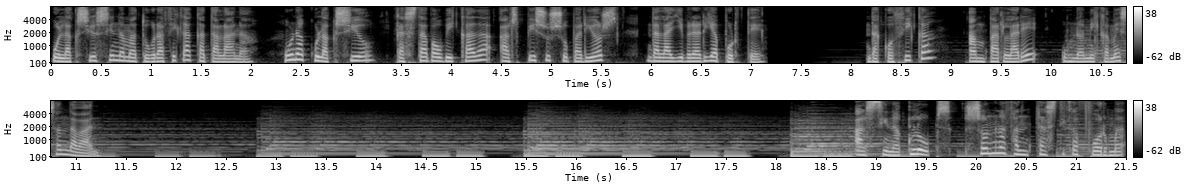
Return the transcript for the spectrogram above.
Col·lecció Cinematogràfica Catalana, una col·lecció que estava ubicada als pisos superiors de la llibreria Porter. De COCICA en parlaré una mica més endavant. Els cineclubs són una fantàstica forma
